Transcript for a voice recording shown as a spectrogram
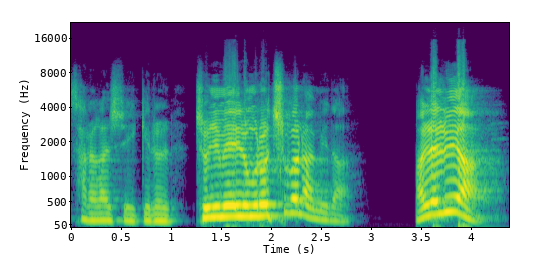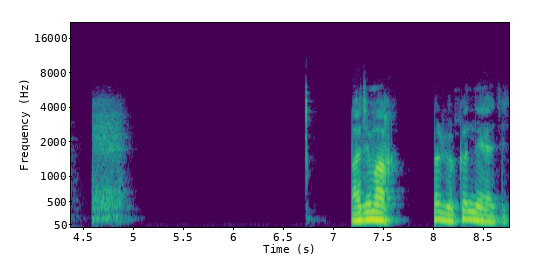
살아갈 수 있기를 주님의 이름으로 축원합니다. 할렐루야! 마지막 설교 끝내야지.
